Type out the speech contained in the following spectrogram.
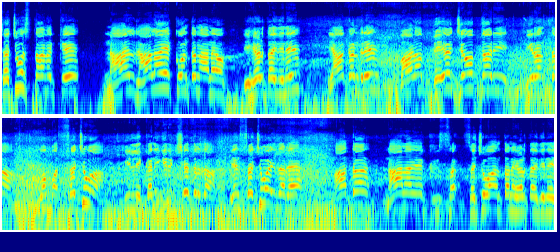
ಸಚಿವ ಸ್ಥಾನಕ್ಕೆ ನಾಲ್, ನಾಲಾಯಕ್ ಅಂತ ನಾನು ಹೇಳ್ತಾ ಇದ್ದೀನಿ. ಯಾಕಂದರೆ ಭಾಳ ಬೇಜವಾಬ್ದಾರಿ ಇರೋಂಥ ಒಬ್ಬ ಸಚಿವ ಇಲ್ಲಿ ಕನಿಗಿರಿ ಕ್ಷೇತ್ರದ ಏನು ಸಚಿವ ಇದ್ದಾರೆ. ಆತ ನಾಲಾಯಕ್ ಸಚಿವ ಅಂತಲೇ ಹೇಳ್ತಾ ಇದ್ದೀನಿ.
